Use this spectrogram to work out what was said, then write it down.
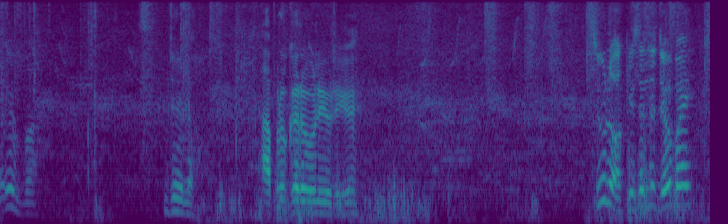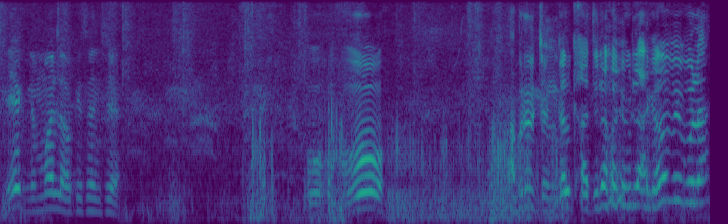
અરે વાહ. જોઈ લો. આપણું ઘર ઓલ્યું રહ્યું શું લોકેશન છે? જો ભાઈ એક નંબર લોકેશન છે. ઓહો. આપણું જંગલ ખાતું ના હોય એવું લાગે હો ભાઈ બોલા.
